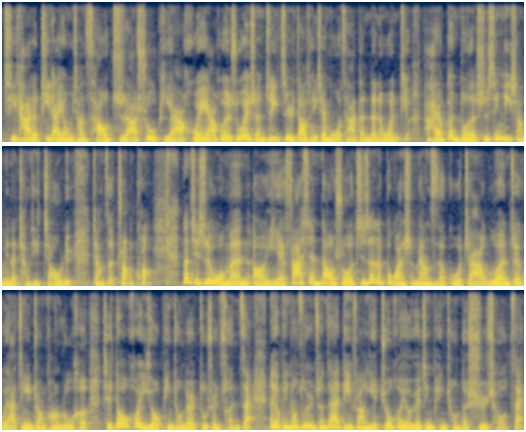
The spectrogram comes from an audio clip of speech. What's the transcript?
其他的替代用品，像草纸啊、树皮啊、灰啊，或者是卫生纸，以至于造成一些摩擦等等的问题。它还有更多的是心理上面的长期焦虑这样子的状况。那其实我们呃也发现到说，其实真的不管什么样子的国家，无论这个国家经济状况如何，其实都会有贫穷的族群存在。那有贫穷族群存在的地方，也就会有月经贫穷的需求在。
